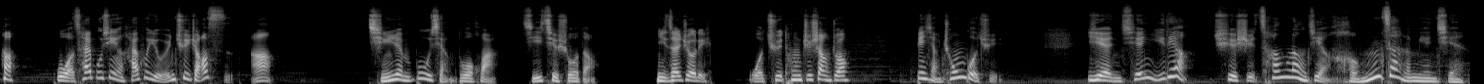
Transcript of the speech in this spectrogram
哼，我才不信还会有人去找死呢！秦任不想多话，急切说道：“你在这里，我去通知上庄。”便想冲过去，眼前一亮，却是沧浪剑横在了面前。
